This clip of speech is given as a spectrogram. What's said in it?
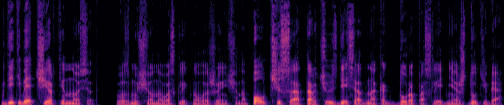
«Где тебя черти носят?» — возмущенно воскликнула женщина. «Полчаса торчу здесь одна, как дура последняя, жду тебя».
